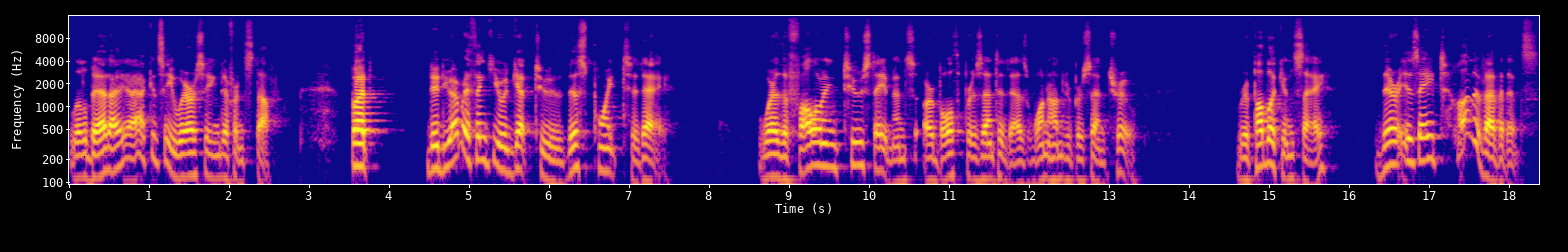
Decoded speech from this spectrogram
a little bit, I, I can see we are seeing different stuff. But did you ever think you would get to this point today where the following two statements are both presented as 100% true? Republicans say there is a ton of evidence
